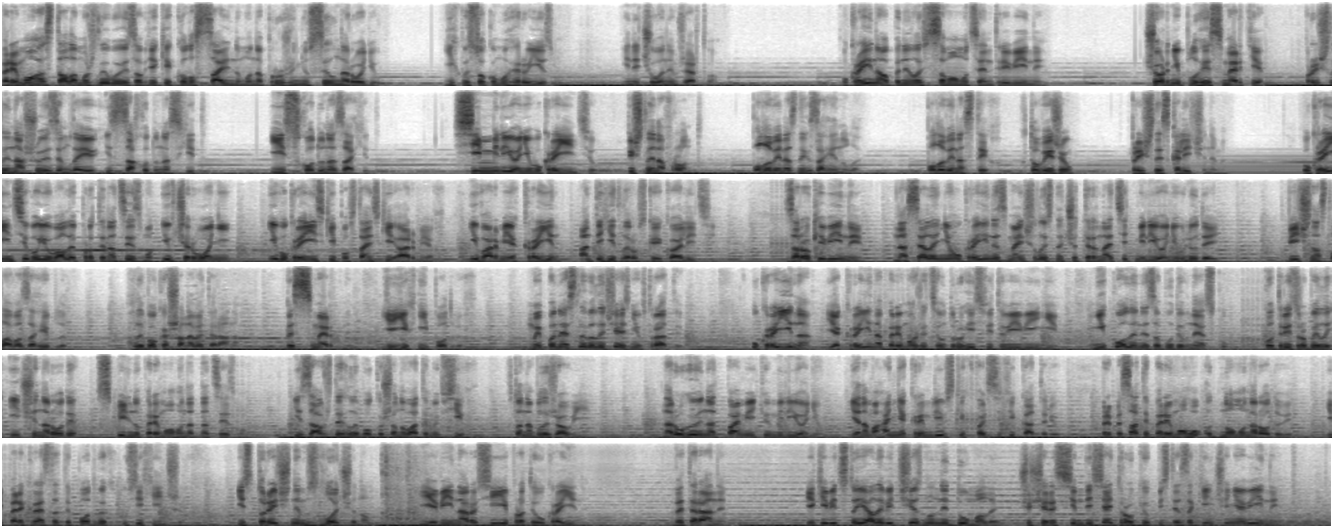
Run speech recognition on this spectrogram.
Перемога стала можливою завдяки колосальному напруженню сил народів, їх високому героїзму і нечуваним жертвам. Україна опинилась в самому центрі війни. Чорні плуги смерті пройшли нашою землею із заходу на схід і із сходу на захід. Сім мільйонів українців пішли на фронт. Половина з них загинули. Половина з тих, хто вижив, прийшли скаліченими. Українці воювали проти нацизму і в Червоній, і в українській повстанській арміях, і в арміях країн антигітлерівської коаліції. За роки війни населення України зменшилось на 14 мільйонів людей. Вічна слава загиблим, глибока шана ветеранам. Безсмертним є їхній подвиг. Ми понесли величезні втрати. Україна, як країна-переможеця у Другій світовій війні, ніколи не забуде внеску, котрий зробили інші народи в спільну перемогу над нацизмом, і завжди глибоко шануватиме всіх, хто наближав її. Наругою над пам'яттю мільйонів є намагання кремлівських фальсифікаторів приписати перемогу одному народові і перекреслити подвиг усіх інших. Історичним злочином є війна Росії проти України. Ветерани, які відстояли вітчизну, не думали, що через 70 років після закінчення війни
